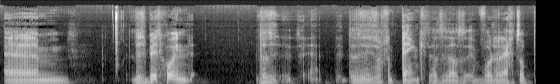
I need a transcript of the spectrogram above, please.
Ehm, dus Bitcoin, dat is, dat is een soort van tank. Dat, dat wordt er echt op,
